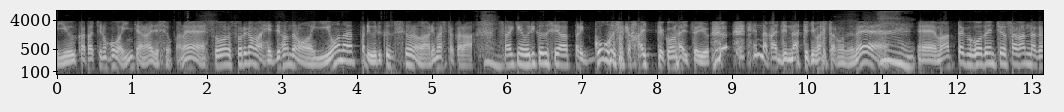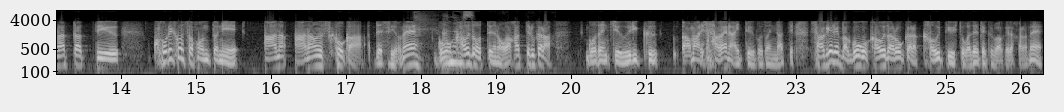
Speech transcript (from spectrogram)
いう形の方がいいんじゃないでしょうかね。そそれがまあヘッジファンドの異様なやっぱり売り崩しというのがありましたから、はい、最近売り崩しはやっぱり午後しか入ってこないという 変な感じになってきましたのでね、はい、えー、全く午前中下がらなくなったっていう、これこそ本当にアナアナウンス効果ですよね。午後買うぞっていうのが分かってるから、午前中売りく、あまり下げないということになって、下げれば午後買うだろうから買うという人が出てくるわけだからね、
